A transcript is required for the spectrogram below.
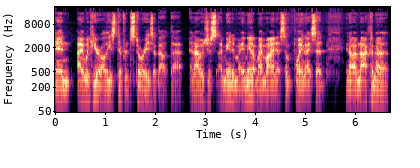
and I would hear all these different stories about that, and I was just I made it, I made up my mind at some point. I said, you know, I'm not going to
